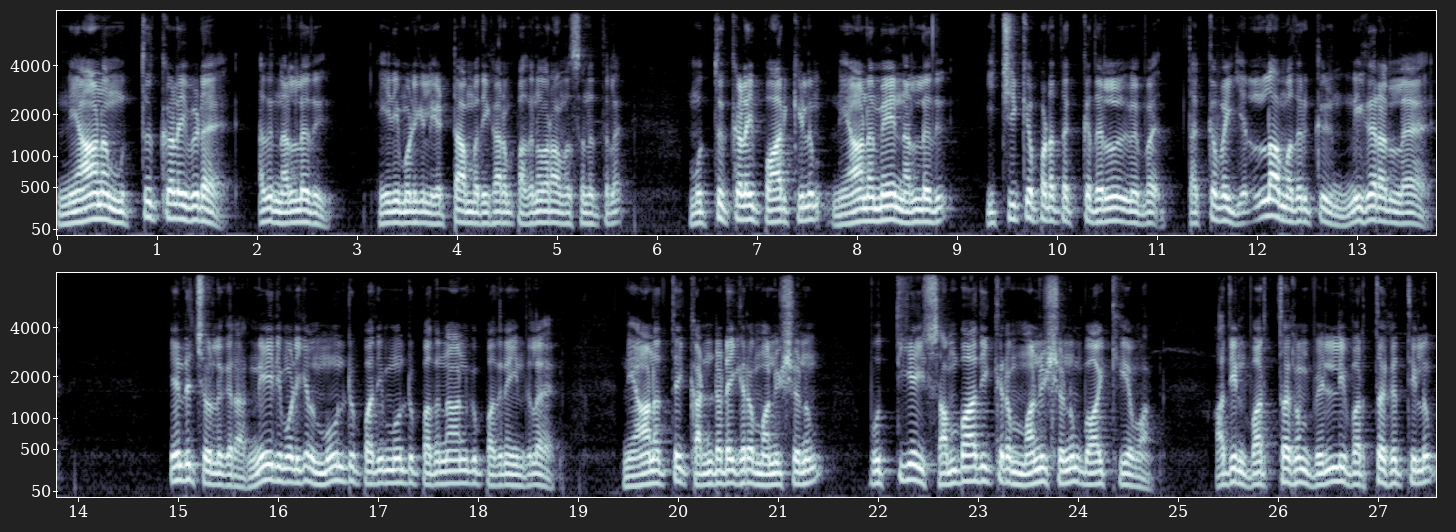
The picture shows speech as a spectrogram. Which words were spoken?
ஞான முத்துக்களை விட அது நல்லது. நீதிமொழிகள் எட்டாம் அதிகாரம் பதினோராம் வசனத்தில் முத்துக்களை பார்க்கிலும் ஞானமே நல்லது. இச்சிக்கப்படத்தக்கதல் தக்கவை எல்லாம் அதற்கு நிகரல்ல என்று சொல்லுகிறார். நீதிமொழிகள் மூன்று பதிமூன்று பதினான்கு பதினைந்தில் ஞானத்தை கண்டடைகிற மனுஷனும் புத்தியை சம்பாதிக்கிற மனுஷனும் பாக்கியவான். அதின் வர்த்தகம் வெள்ளி வர்த்தகத்திலும்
